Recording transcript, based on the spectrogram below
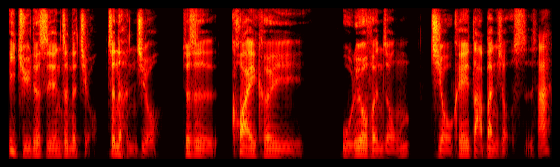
一局的时间真的久，真的很久，就是快可以五六分钟，久可以打半小时啊！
